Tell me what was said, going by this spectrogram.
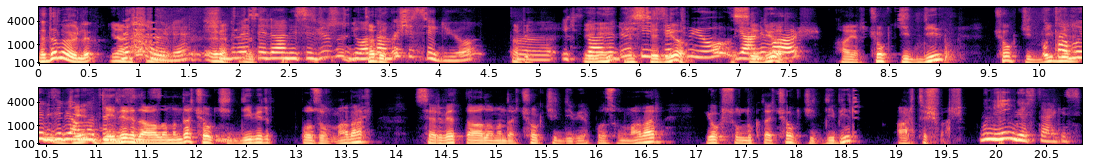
Neden öyle? Yani Neden şimdi- öyle? evet, Şimdi evet. mesela hani siz diyorsunuz ki Tabii. vatandaş hissediyor. Tabii. Ee, iktidar E, diyor ki hissediyor, hissetmiyor. Yani hissediyor. var. Hayır, çok ciddi, çok ciddi Bu tabloyu bize bir ge- gelir dağılımında çok ciddi bir bozulma var. Servet dağılımında çok ciddi bir bozulma var. Yoksullukta çok ciddi bir artış var. Bu neyin göstergesi?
